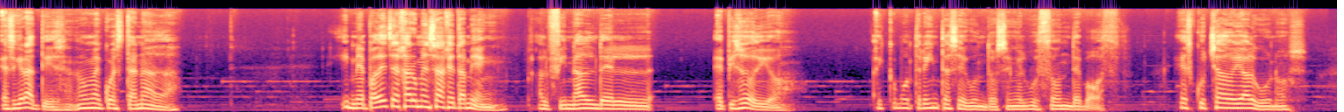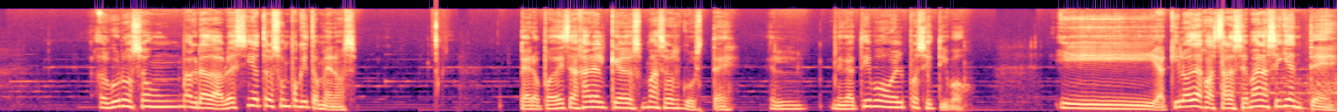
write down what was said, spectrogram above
Es gratis, no me cuesta nada. Y me podéis dejar un mensaje también al final del episodio. Hay como 30 segundos en el buzón de voz. He escuchado ya algunos. Algunos son agradables y otros un poquito menos pero podéis dejar el que más os guste, el negativo o el positivo. Y aquí lo dejo hasta la semana siguiente.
